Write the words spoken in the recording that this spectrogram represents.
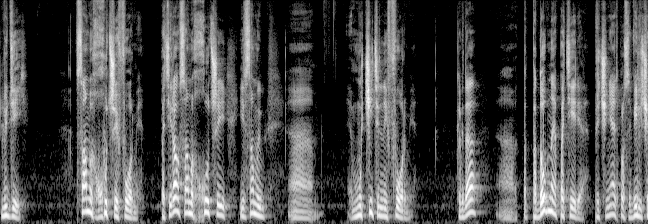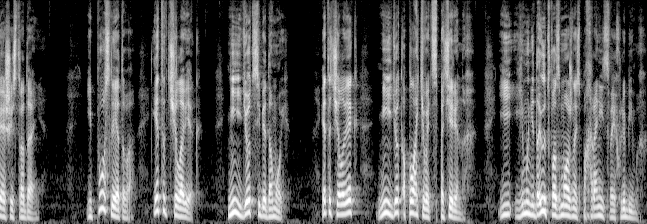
людей в самой худшей форме. Потерял в самой худшей и в самой э, мучительной форме. Когда э, подобная потеря причиняет просто величайшие страдания. И после этого этот человек не идет себе домой – этот человек не идет оплакивать потерянных, и ему не дают возможность похоронить своих любимых.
